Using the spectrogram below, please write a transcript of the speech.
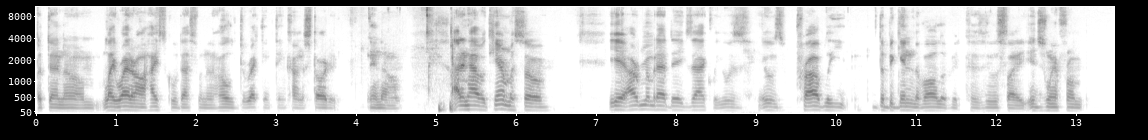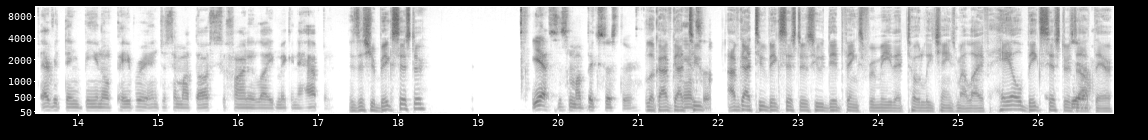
But then um like right around high school that's when the whole directing thing kinda started. And um I didn't have a camera, so yeah, I remember that day exactly. It was it was probably the beginning of all of it because it was like it just went from everything being on paper and just in my thoughts to finally like making it happen. Is this your big sister? Yes, this is my big sister. Look, I've got two. I've got two big sisters who did things for me that totally changed my life. Hail, big sisters Yeah. out there!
